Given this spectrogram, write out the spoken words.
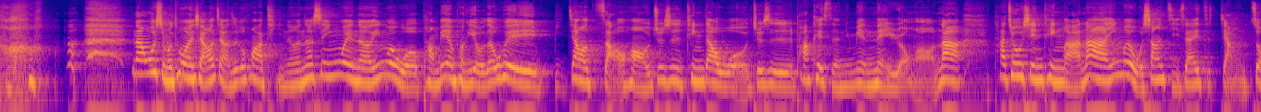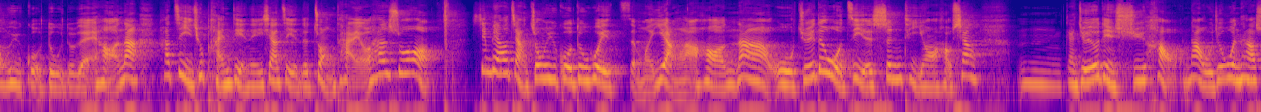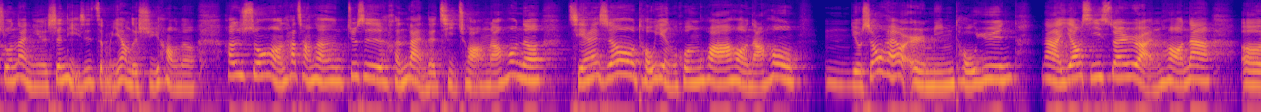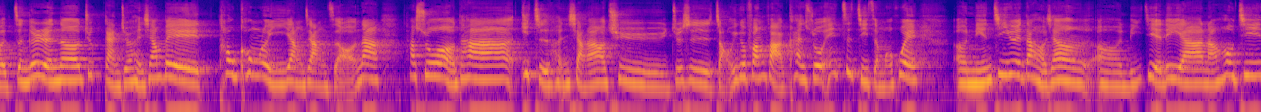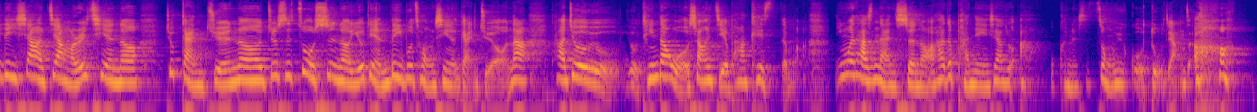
那为什么突然想要讲这个话题呢？那是因为呢，因为我旁边的朋友都会比较早哈，就是听到我就是 podcast 里面内容哦，那他就先听嘛。那因为我上集在讲纵欲过度，对不对哈？那他自己去盘点了一下自己的状态哦，他说哦，先不要讲纵欲过度会怎么样了哈。那我觉得我自己的身体哦，好像。嗯，感觉有点虚耗，那我就问他说：“那你的身体是怎么样的虚耗呢？”他就说：“哦，他常常就是很懒得起床，然后呢，起来时候头眼昏花哈，然后。”嗯，有时候还有耳鸣、头晕，那腰膝酸软哈，那呃，整个人呢就感觉很像被掏空了一样这样子哦。那他说他一直很想要去，就是找一个方法看说，诶，自己怎么会呃年纪越大，好像呃理解力啊，然后记忆力下降，而且呢，就感觉呢，就是做事呢有点力不从心的感觉哦。那他就有有听到我上一节 podcast 的嘛，因为他是男生哦，他就盘点一下说啊，我可能是纵欲过度这样子哦。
